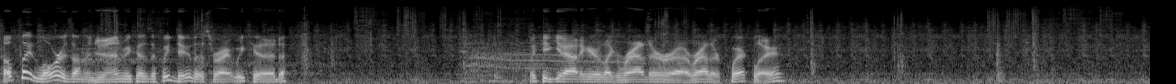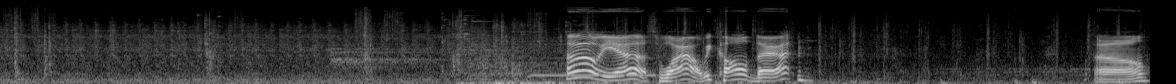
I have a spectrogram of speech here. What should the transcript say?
Hopefully Laura's on the gen, because if we do this right, we could... We could get out of here, like, rather, uh, rather quickly. Oh, yes. Wow, we called that. Oh.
